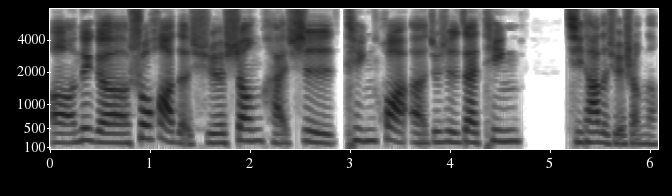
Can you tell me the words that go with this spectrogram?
呃那个说话的学生，还是听话呃就是在听其他的学生呢？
